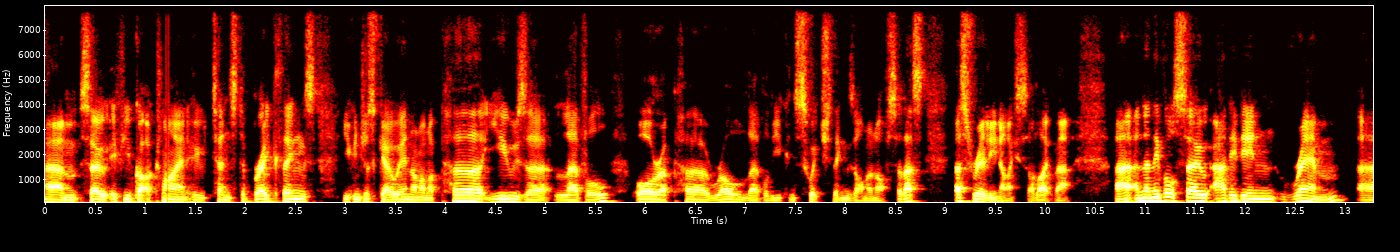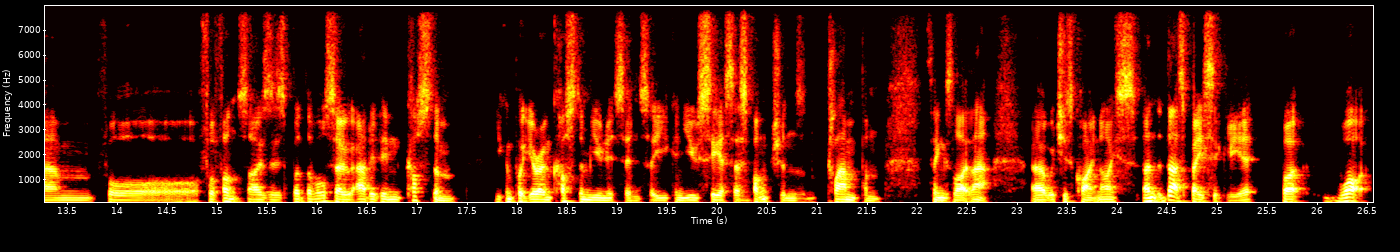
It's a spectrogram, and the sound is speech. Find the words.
um, so if you've got a client who tends to break things, you can just go in and on a per user level or a per role level, you can switch things on and off. So that's that's really nice. I like that. Uh, and then they've also added in REM um, for for font sizes, but they've also added in custom. You can put your own custom units in, so you can use CSS functions and clamp and things like that, uh, which is quite nice. And that's basically it. But what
